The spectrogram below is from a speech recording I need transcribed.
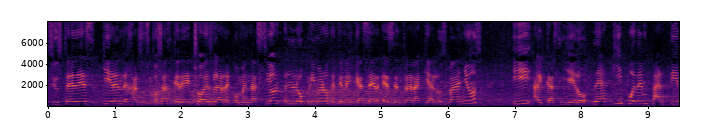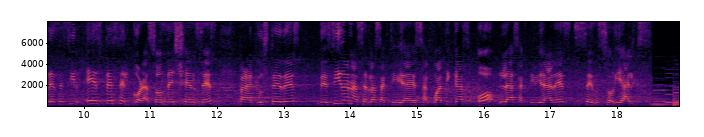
Si ustedes quieren dejar sus cosas, que de hecho es la recomendación, lo primero que tienen que hacer es entrar aquí a los baños y al casillero. De aquí pueden partir, es decir, este es el corazón de Shenses para que ustedes decidan hacer las actividades acuáticas o las actividades sensoriales.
